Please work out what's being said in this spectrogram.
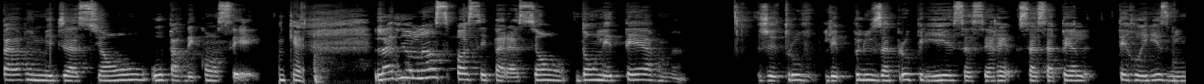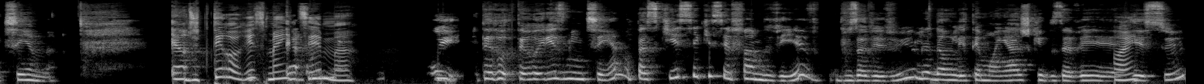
par une médiation ou par des conseils. Okay. La violence post-séparation, dont les termes, je trouve les plus appropriés, ça serait, ça s'appelle terrorisme intime. Du terrorisme intime? Oui, terrorisme intime, parce que ce que ces femmes vivent, vous avez vu là, dans les témoignages que vous avez reçus,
